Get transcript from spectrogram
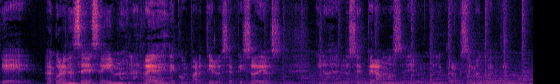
Eh, acuérdense de seguirnos en las redes, de compartir los episodios y nos los esperamos en el próximo encuentro.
